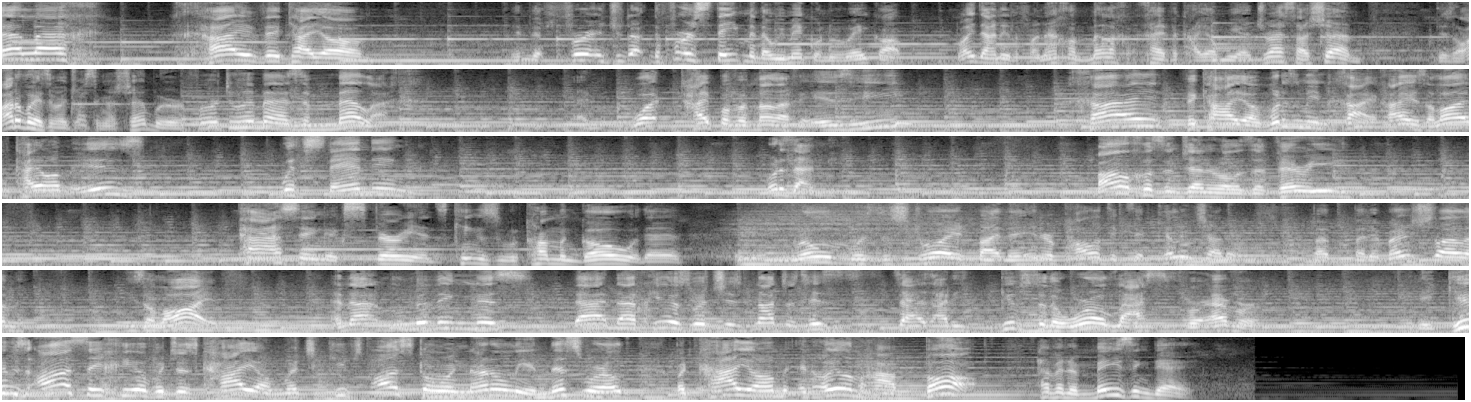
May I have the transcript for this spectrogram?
Melech Chai V'Kayom. In the first, the first statement that we make when we wake up, we address Hashem. There's a lot of ways of addressing Hashem. We refer to him as a Melech. And what type of a Melech is he? Chai v'kayam. What does it mean, Chai? Chai is alive, Kayam is withstanding. What does that mean? Malchus in general is a very passing experience. Kings would come and go. The, Rome was destroyed by the inner politics that kill each other. But but Ibn Shalom, he's alive. And that livingness, that that chiyus, which is not just his that, that he gives to the world lasts forever. And he gives us a chiyuv which is kayam, which keeps us going not only in this world, but kayam and olam haba. Have an amazing day.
